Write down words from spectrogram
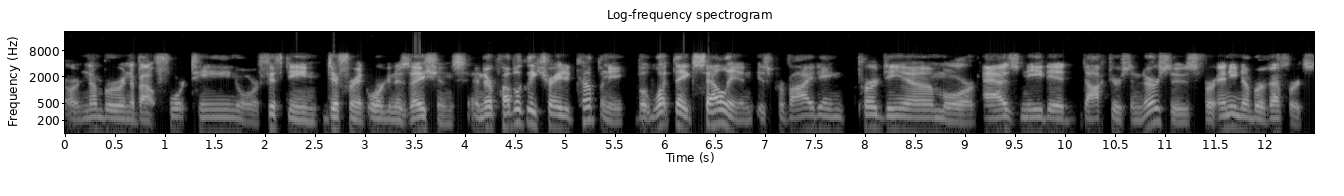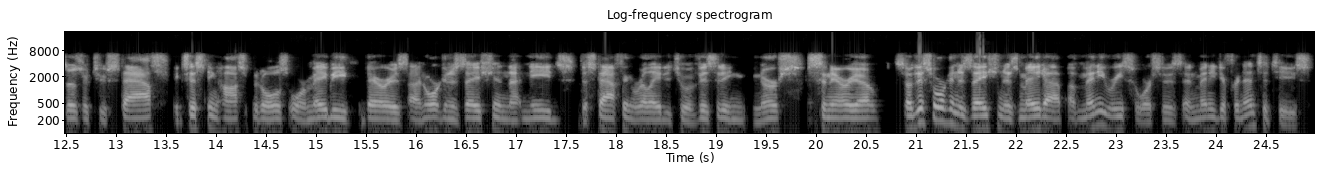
are number in about 14 or 15 different organizations. And they're a publicly traded company, but what they excel in is providing per diem or as needed doctors and nurses for any number of efforts. Those are to staff existing hospitals, or maybe there is an organization that needs the staffing related to a visiting nurse scenario. So this organization is made up of many resources and many different entities.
